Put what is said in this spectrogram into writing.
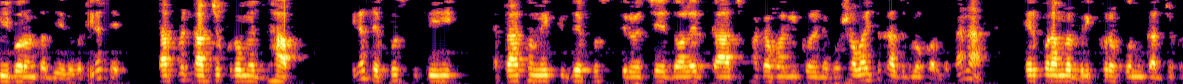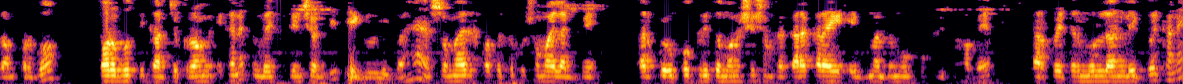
বিবরণটা দিয়ে দেবো, ঠিক আছে? তারপরে কার্যক্রমের ধাপ, ঠিক আছে? প্রস্তুতি, প্রাথমিক যে প্রস্তুতি রয়েছে, দলের কাজ ভাগাভাগি করে নেব, সবাই তো কাজগুলো করবে, তাই না? এরপর আমরা বৃক্ষরোপণ কার্যক্রম করব। পরবর্তী কার্যক্রম এখানে তোমরা স্ক্রিনশট দিয়ে এগুলো লিখবা হ্যাঁ? সময়ের কতটুকু সময় লাগবে, তারপর উপকৃত মানুষের সংখ্যা কারা কারা, এর মাধ্যমে উপকৃত হবে, তারপর এটার মূল্যায়ন লিখব এখানে,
